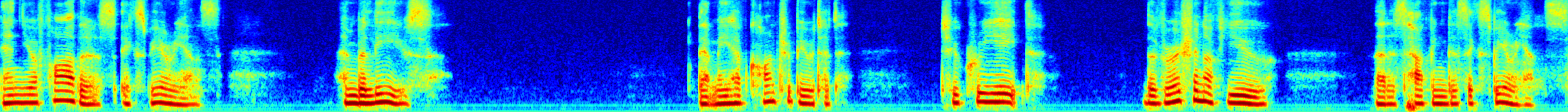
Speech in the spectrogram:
and your father's experience and beliefs that may have contributed to create the version of you that is having this experience.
